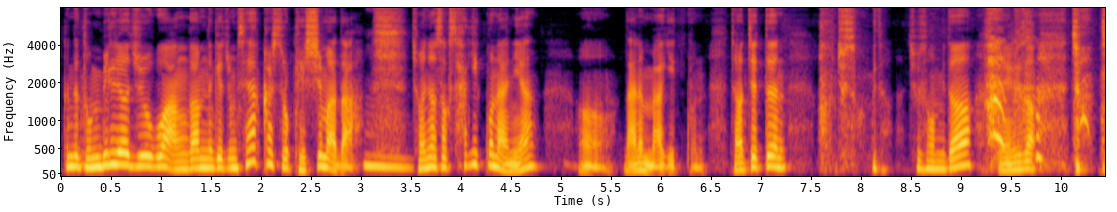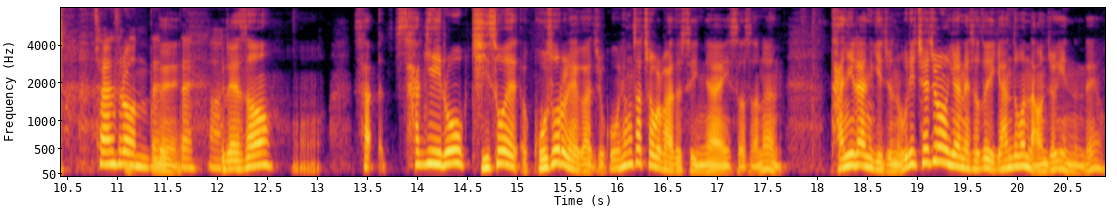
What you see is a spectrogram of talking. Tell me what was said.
근데 돈 빌려주고 안 갚는 게 좀 생각할수록 괘씸하다. 음. 저 녀석 사기꾼 아니야? 어 나는 마기꾼. 자 어쨌든 어, 죄송합니다. 죄송합니다. 네 그래서 저, 자연스러운데. 네. 네. 아. 그래서 어, 사, 사기로 기소해 고소를 해가지고 형사처벌 받을 수 있냐에 있어서는 단일한 기준. 우리 최종 의견에서도 이게 한두 번 나온 적이 있는데요.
